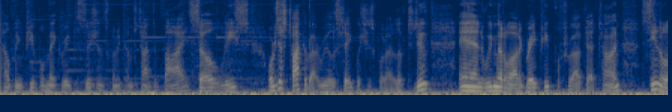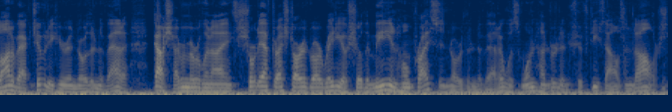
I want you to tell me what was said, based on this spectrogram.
helping people make great decisions when it comes time to buy, sell, lease, or just talk about real estate, which is what I love to do. And we met a lot of great people throughout that time, seen a lot of activity here in northern Nevada. Gosh, I remember when I, shortly after I started our radio show, the median home price in northern Nevada was $150,000.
